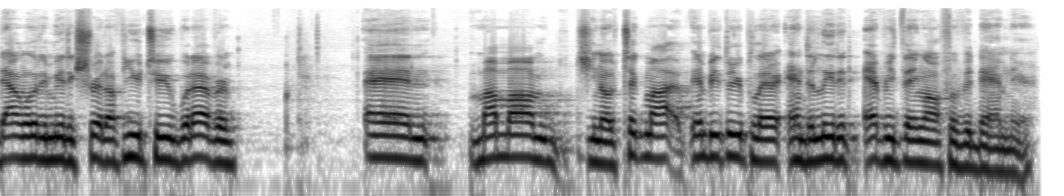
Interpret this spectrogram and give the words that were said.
downloading music straight off YouTube, whatever. And my mom, you know, took my MP3 player and deleted everything off of it damn near.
